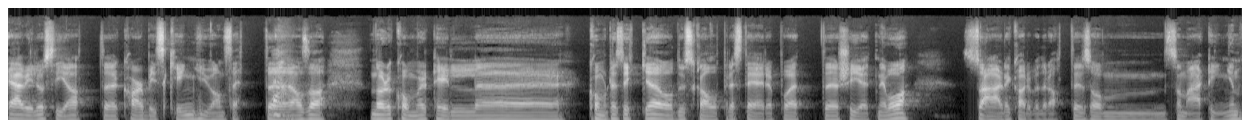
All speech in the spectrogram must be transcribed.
Jeg vil jo si at uh, carb is king uansett. Eh, Altså, når det kommer til, uh, kommer til stykket, og du skal prestere på et uh, skyhøyt nivå, så er det karbohydrater som, som er tingen.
